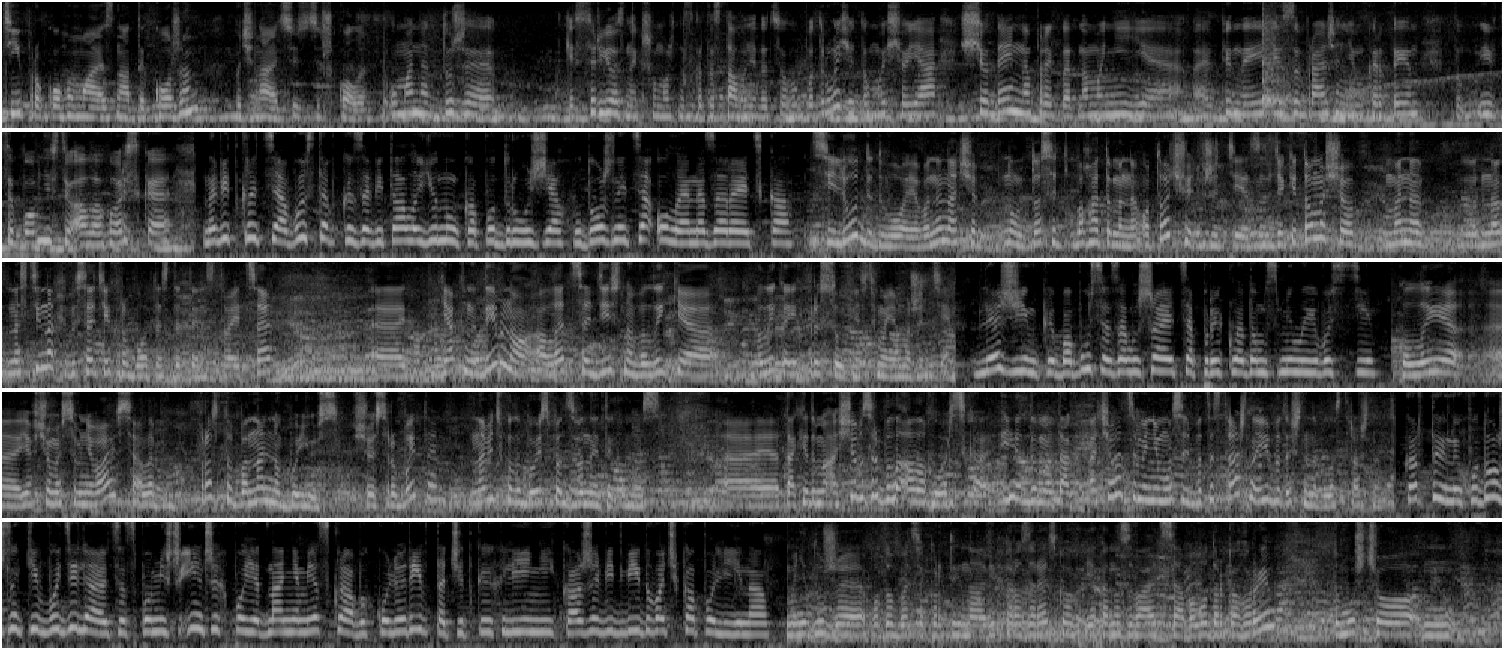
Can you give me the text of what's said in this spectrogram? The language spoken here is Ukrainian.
ті, про кого має знати кожен, починаючи зі школи. У мене дуже таке серйозне, якщо можна сказати, ставлення до цього подружжя, тому що я щодень, наприклад, на мені є е, піни із зображенням картин, і це повністю Алла Горська. На відкриття виставки завітала юнука подружжя, художниця Олена Зарецька. Ці люди двоє, вони наче ну досить багато мене оточують в житті, завдяки тому, що в мене на, на стінах висять їх роботи з дитинства. І це як не дивно, але це дійсно велике, велика їх присутність в моєму житті. Для жінки бабуся залишається прикладом сміливості. Коли е, я в чомусь сумніваюся, але просто банально боюсь щось робити, навіть коли боюсь подзвонити комусь. Е, так, я думаю, а що б зробила Алла Горська? І я думаю, так, а чого це мені мусить бути страшно? Їй би точно не було страшно. Картини художників виділяються з-поміж інших поєднанням яскравих кольорів та чітких ліній, каже відвідувачка Поліна. Мені дуже подобається картина Віктора Зарецького, яка називається Володарка гори, тому що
